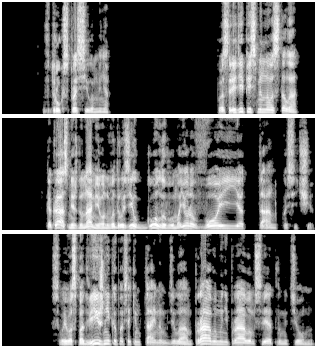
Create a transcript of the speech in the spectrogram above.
— вдруг спросил он меня. Посреди письменного стола как раз между нами он водрузил голову майора Войя Танкосича, своего сподвижника по всяким тайным делам, правым и неправым, светлым и темным.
